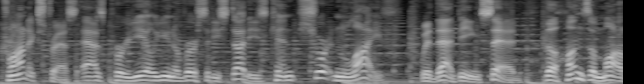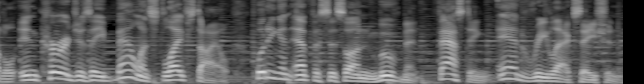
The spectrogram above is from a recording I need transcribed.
Chronic stress, as per Yale University studies, can shorten life. With that being said, the Hunza model encourages a balanced lifestyle, putting an emphasis on movement, fasting, and relaxation.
